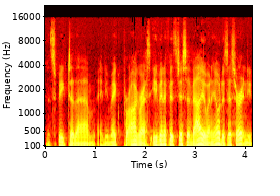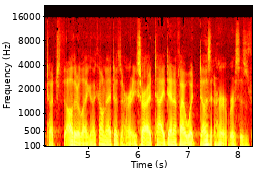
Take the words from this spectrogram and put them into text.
and speak to them and you make progress, even if it's just evaluating, oh, does this hurt? And you touch the other leg, like, oh, no, that doesn't hurt. And you start to identify what doesn't hurt versus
